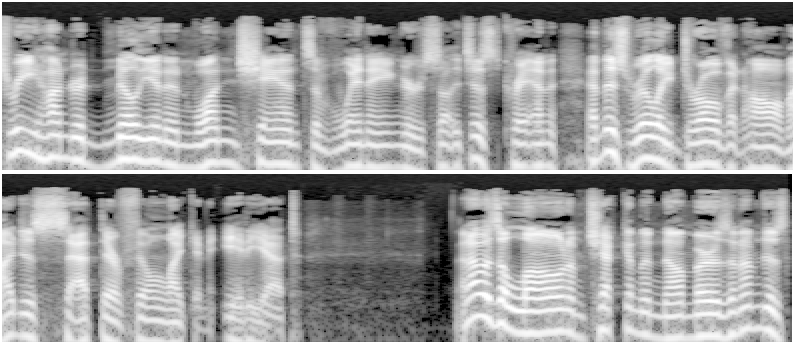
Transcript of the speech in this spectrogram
three hundred million and one chance of winning, or so. It's just crazy, and and this really drove it home. I just sat there feeling like an idiot, and I was alone. I'm checking the numbers, and I'm just,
